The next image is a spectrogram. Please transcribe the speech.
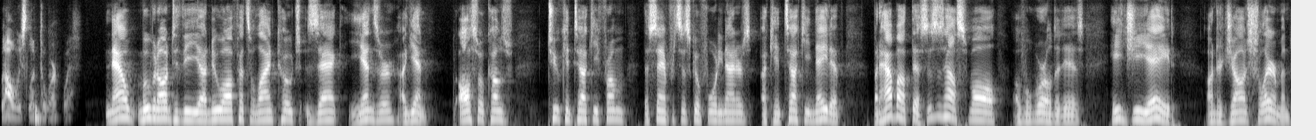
would always look to work with. Now moving on to the uh, new offensive line coach Zach Yenser. Again, also comes to Kentucky from the San Francisco 49ers, a Kentucky native. But how about this? This is how small of a world it is. He GA'd under John Schlarman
